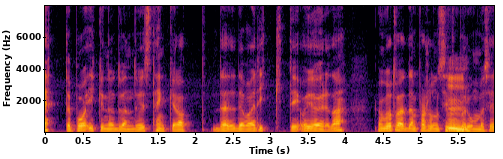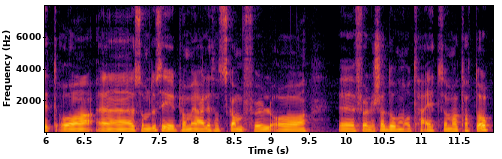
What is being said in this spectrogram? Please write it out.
etterpå ikke nødvendigvis tenker at det, det var riktig å gjøre det. Det kan godt være den personen sitter Mm. på rommet sitt og, eh, som du sier, Tommy, er litt sånn skamfull og eh, føler seg dum og teit som har tatt det opp.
